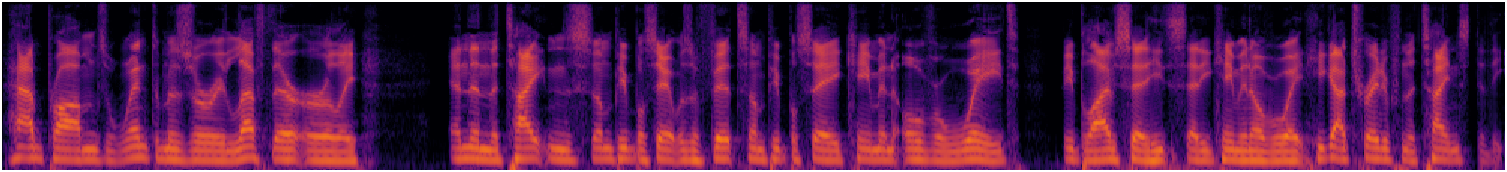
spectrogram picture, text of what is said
had problems, went to Missouri, left there early. And then the Titans, some people say it was a fit, some people say he came in overweight. People I've said he said he came in overweight. He got traded from the Titans to the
